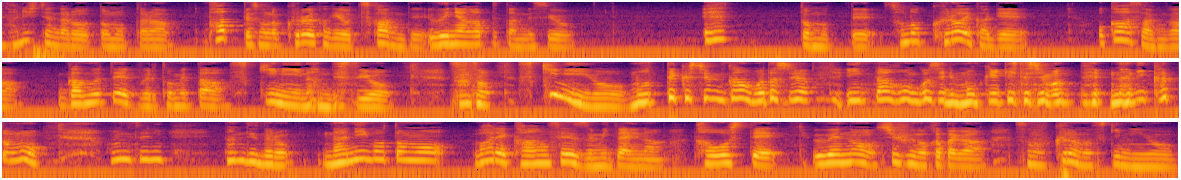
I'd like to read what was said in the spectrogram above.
え何してんだろうと思ったらパッてその黒い影を掴んで上に上がってたんですよえ？っと思ってその黒い影お母さんがガムテープで留めたスキニーなんですよ。そのスキニーを持ってく瞬間私はインターホン越しに目撃してしまって何かともう本当に何て言うんだろう何事も我関せずみたいな顔して上の主婦の方がその黒のスキニーを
